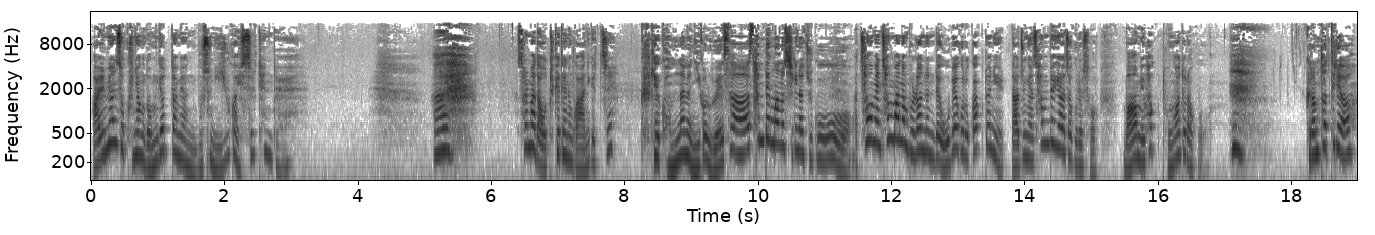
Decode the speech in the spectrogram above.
알면서 그냥 넘겼다면 무슨 이유가 있을 텐데. 아, 설마 나 어떻게 되는 거 아니겠지? 그게 겁나면 이걸 왜 사? 300만 원씩이나 주고. 아, 처음엔 1000만 원 불렀는데 500으로 깎더니 나중엔 300에 하자 그래서 마음이 확 동하더라고. 그럼 터트려.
